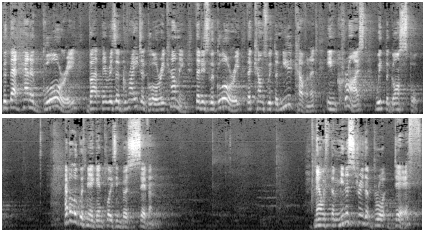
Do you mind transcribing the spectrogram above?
that that had a glory, but there is a greater glory coming. That is the glory that comes with the new covenant in Christ with the gospel. Have a look with me again, please, in verse 7. Now, if the ministry that brought death,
